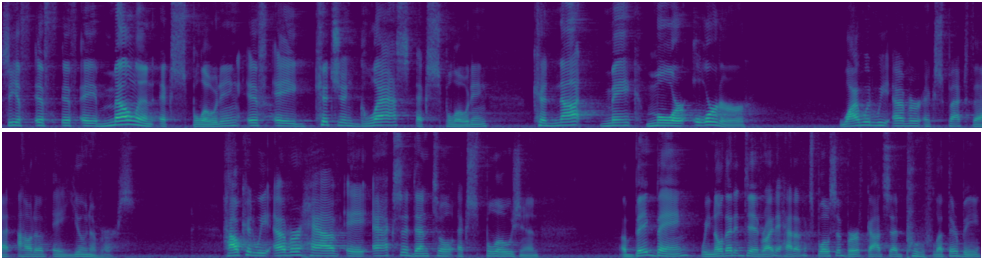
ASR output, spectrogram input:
See, if, if, if a melon exploding, if a kitchen glass exploding could not make more order why would we ever expect that out of a universe? How could we ever have a accidental explosion? A big bang, we know that it did, right? It had an explosive birth. God said, poof, let there be.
